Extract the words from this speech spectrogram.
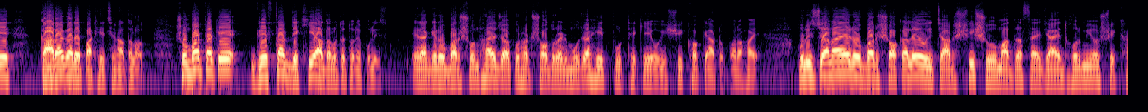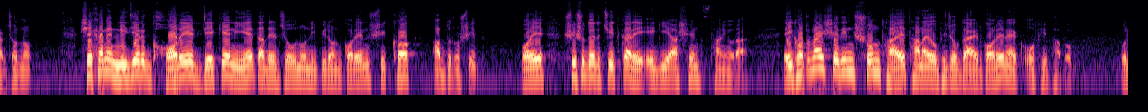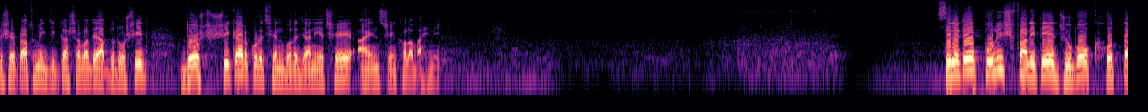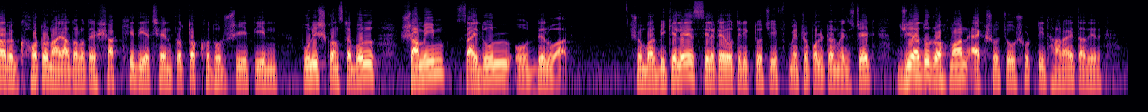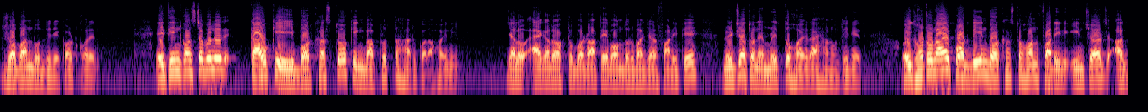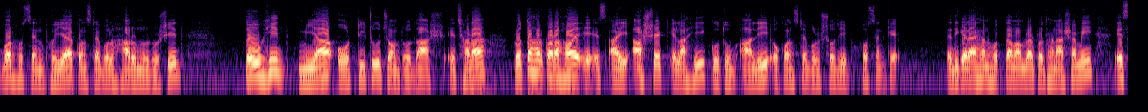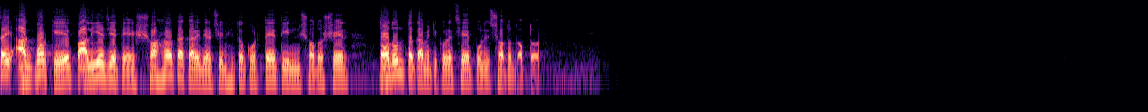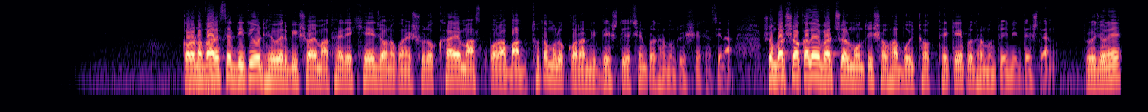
কারাগারে পাঠিয়েছেন আদালত। সোমবার তাকে গ্রেফতার দেখিয়ে আদালতে তোলে পুলিশ। এর আগে রোববার সন্ধ্যায় জয়পুরহাট সদরের মুজাহিদপুর থেকে ওই শিক্ষককে আটক করা হয়। পুলিশ জানায়, রোববার সকালে ওই চার শিশু মাদ্রাসায় যায় ধর্মীয় শিক্ষার জন্য। সেখানে নিজের ঘরে ডেকে নিয়ে তাদের যৌন নিপীড়ন করেন শিক্ষক আব্দুর রশিদ। পরে শিশুদের চিৎকারে এগিয়ে আসেন স্থানীয়রা। এই ঘটনায় সেদিন সন্ধ্যায় থানায় অভিযোগ দায়ের করেন এক অভিভাবক। পুলিশের প্রাথমিক জিজ্ঞাসাবাদে আব্দুর রশিদ দোষ স্বীকার করেছেন বলে জানিয়েছে আইন শৃঙ্খলা বাহিনী। সিলেটে পুলিশ ফাঁড়িতে যুবক হত্যার ঘটনায় আদালতে সাক্ষী দিয়েছেন প্রত্যক্ষদর্শী তিন পুলিশ কনস্টেবল, শামীম, সাইদুল ও দেলোয়ার। সোমবার বিকেলে সিলেটের অতিরিক্ত chief metropolitan magistrate Ziadur Rahman একশো চৌষট্টি ধারায় তাদের জবানবন্দি রেকর্ড করেন। এই তিন কনস্টেবলের কাউকেই বরখাস্ত কিংবা প্রত্যাহার করা হয়নি। গেল এগারো অক্টোবর রাতে বন্দরবাজার ফাঁড়িতে নির্যাতনে মৃত্যু হয় রায়হান উদ্দিনের। ওই ঘটনায় পরদিন বরখাস্ত হন ফাঁড়ির ইনচার্জ আকবর হোসেন ভুইয়া, কনস্টেবল হারুনুর রশিদ, তৌহিদ মিয়া ও টিটু চন্দ্র দাস। এছাড়া প্রত্যাহার করা হয় এএসআই আশেক এলাহি, কুতুব আলী ও কনস্টেবল সজীব হোসেনকে। এদিকে রায়হান হত্যা মামলার প্রধান আসামি এসআই আকবরকে পালিয়ে যেতে সহায়তাকারীদের চিহ্নিত করতে তিন সদস্যের তদন্ত কমিটি করেছে পুলিশ সদর দপ্তর। করোনা ভাইরাসের দ্বিতীয় ঢেউয়ের বিষয় মাথায় রেখে জনগণের সুরক্ষায় মাস্ক পরা বাধ্যতামূলক করার নির্দেশ দিয়েছেন প্রধানমন্ত্রী শেখ হাসিনা। সোমবার সকালে ভার্চুয়াল মন্ত্রিসভা বৈঠক থেকে প্রধানমন্ত্রী এই নির্দেশ দেন। প্রয়োজনে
